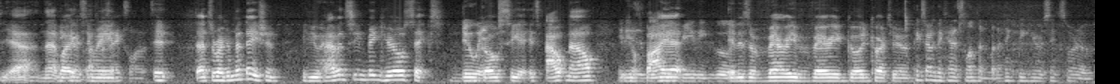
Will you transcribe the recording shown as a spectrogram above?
Yeah, and that Big by I mean excellent. it. That's a recommendation. If you haven't seen Big Hero Six, Do it. go see it. It's out now. it you is can buy really, it. really good. It is a very, very good cartoon. Pixar's been kind of slumping, but I think Big Hero Six sort of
